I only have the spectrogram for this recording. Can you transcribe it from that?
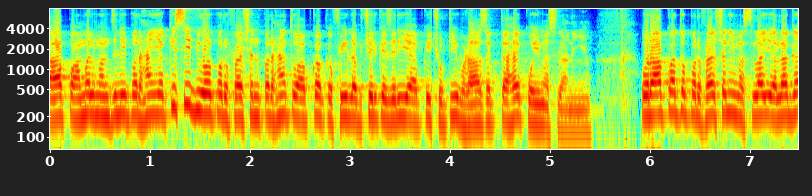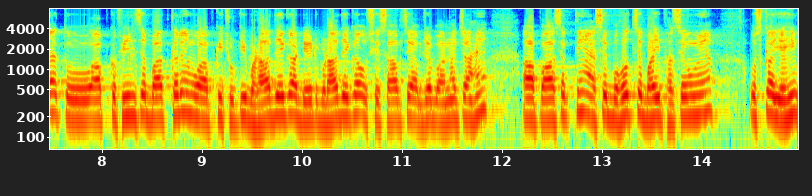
आप अमल मंजिली पर हैं या किसी भी और प्रोफेशन पर हैं तो आपका कफ़ील अबशर के ज़रिए आपकी छुट्टी बढ़ा सकता है, कोई मसला नहीं है। और आपका तो प्रोफेशन ही मसला ही अलग है तो आप कफ़ील से बात करें, वो आपकी छुट्टी बढ़ा देगा डेट बढ़ा देगा, उस हिसाब से आप जब आना चाहें, आप आ सकते हैं। ऐसे बहुत से भाई फंसे हुए हैं। उसका यही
